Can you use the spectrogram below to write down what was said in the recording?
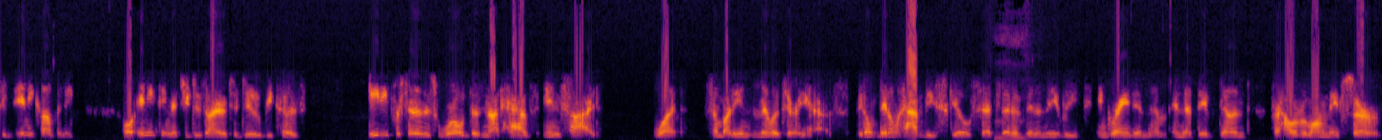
to any company or anything that you desire to do because 80% of this world does not have inside what somebody in the military has. They don't they don't have these skill sets that have mm-hmm. been innately ingrained in them and that they've done for however long they've served.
